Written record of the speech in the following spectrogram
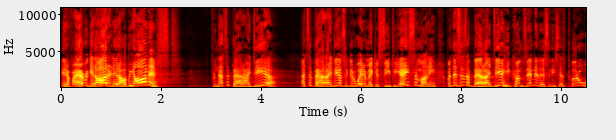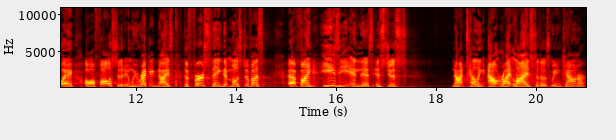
and if I ever get audited, I'll be honest. Friend, that's a bad idea. That's a bad idea. It's a good way to make a CPA some money, but this is a bad idea. He comes into this and he says, Put away all falsehood. And we recognize the first thing that most of us uh, find easy in this is just not telling outright lies to those we encounter.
